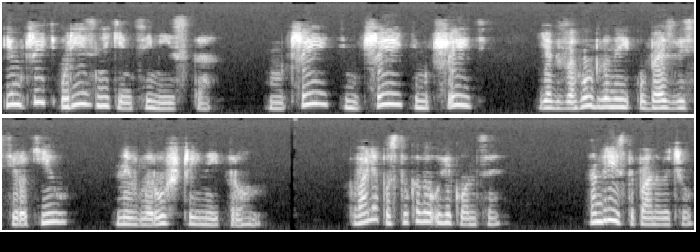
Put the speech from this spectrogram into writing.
і мчить у різні кінці міста. Мчить, мчить, мчить, як загублений у безвісті років невмирущий нейтрон. Валя постукала у віконце. Андрію Степановичу,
